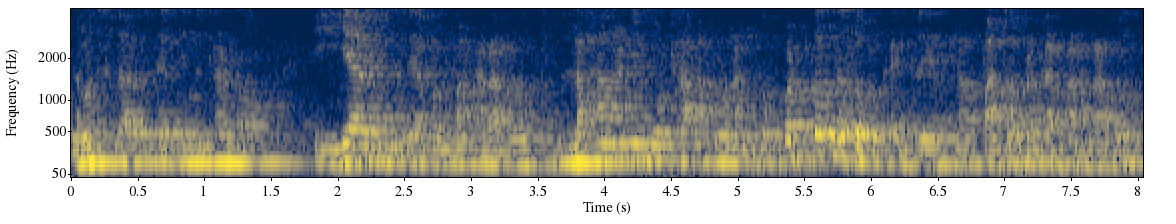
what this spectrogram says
नमस्कार विद्यार्थी मित्रांनो या व्हिडिओमध्ये आपण पाहणार आहोत लहान आणि मोठा अपूर्णांक पटकन कसं ओळखायचं यातला पाचवा प्रकार पाहणार आहोत.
